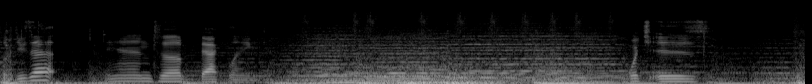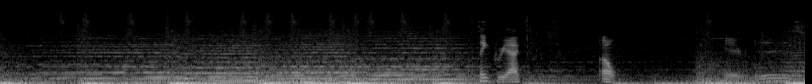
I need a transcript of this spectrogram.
So do that, and uh, back bling. Which is... I think reactive. Oh. Here it is.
